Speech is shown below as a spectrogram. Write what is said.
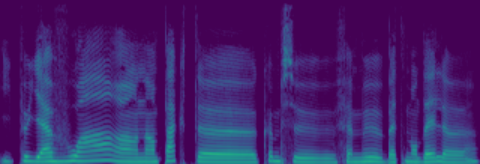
il peut y avoir un impact euh, comme ce fameux battement d'aile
